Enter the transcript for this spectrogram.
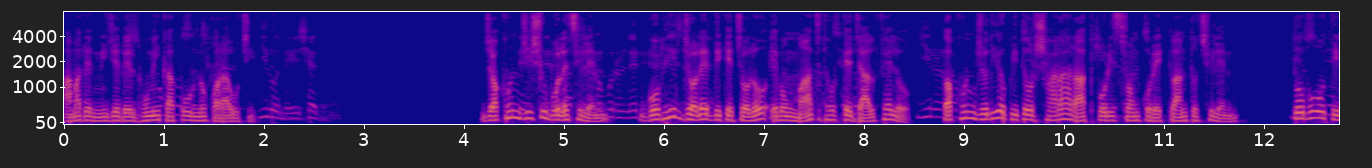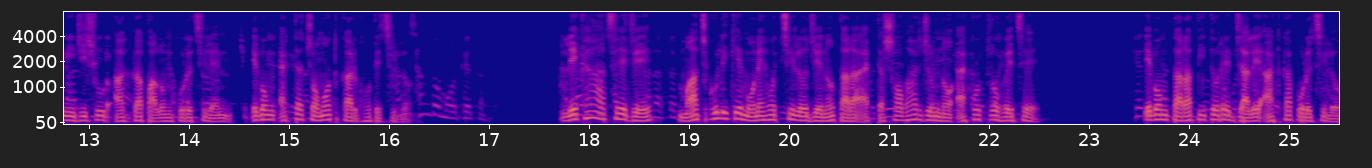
আমাদের নিজেদের ভূমিকা পূর্ণ করা উচিত। যখন যিশু বলেছিলেন, গভীর জলের দিকে চলো এবং মাছ ধরতে জাল ফেলো, তখন যদিও পিতর সারা রাত পরিশ্রম করে ক্লান্ত ছিলেন, তবুও তিনি যিশুর আজ্ঞা পালন করেছিলেন এবং একটা চমৎকার ঘটেছিল। লেখা আছে যে, মাছগুলিকে মনে হচ্ছিল যেন তারা একটা সভার জন্য একত্র হয়েছে এবং তারা পিতরের জালে আটকা পড়েছিল।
